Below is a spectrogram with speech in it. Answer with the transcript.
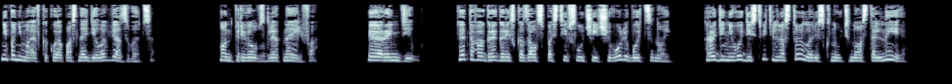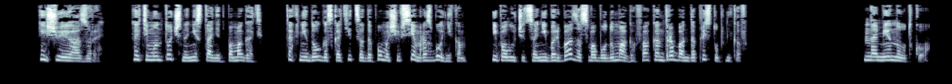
не понимая, в какое опасное дело ввязываются. Он перевел взгляд на эльфа. Эрендил. Этого Грегори сказал спасти в случае чего любой ценой. Ради него действительно стоило рискнуть, но остальные... Еще и Азуры. Этим он точно не станет помогать. Так недолго скатиться до помощи всем разбойникам. И получится не борьба за свободу магов, а контрабанда преступников. «На минутку»,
